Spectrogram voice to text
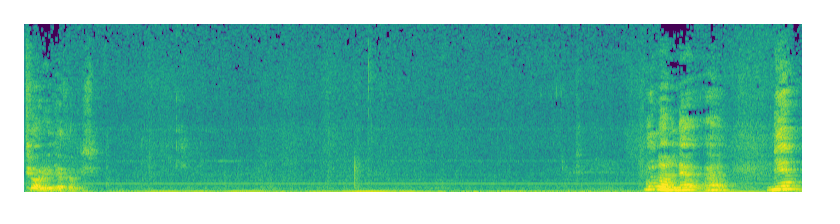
teoride kalır. Bunların da ha, din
